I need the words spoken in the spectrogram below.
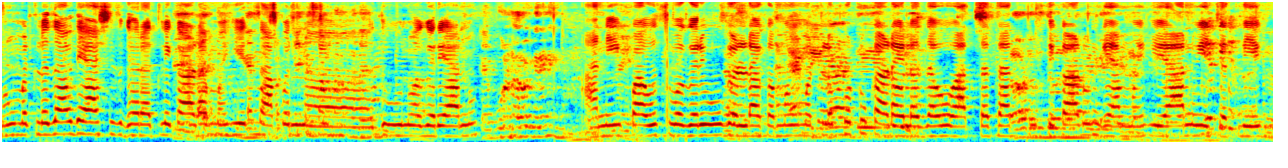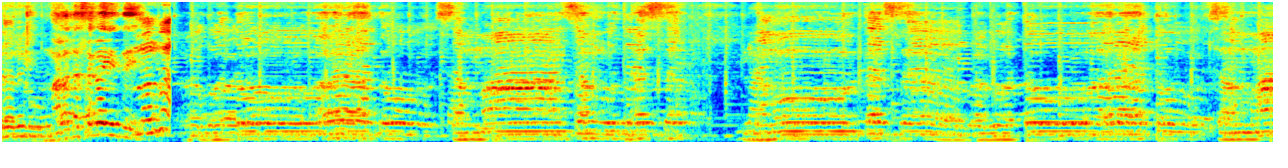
मग म्हटलं जाऊ दे असेच घरातले काढा मग हेच आपण धुवून वगैरे आणू. आणि पाऊस वगैरे उघडला का मग म्हटलं फोटो काढायला जाऊ. आत्ता तात्पुरते काढून घ्या. मग हे आणू याच्यातले एक दोन धुवून. नमो तस भगवतो अरहतो सम्मा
